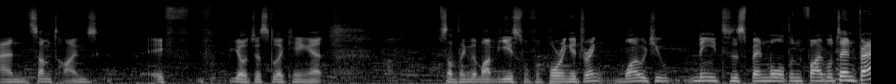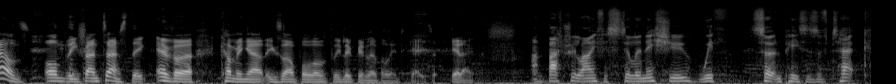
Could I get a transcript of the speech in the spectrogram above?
and sometimes if you're just looking at something that might be useful for pouring a drink, why would you need to spend more than five or ten pounds on the fantastic, ever coming out example of the liquid level indicator? You know. And battery life is still an issue with certain pieces of tech.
